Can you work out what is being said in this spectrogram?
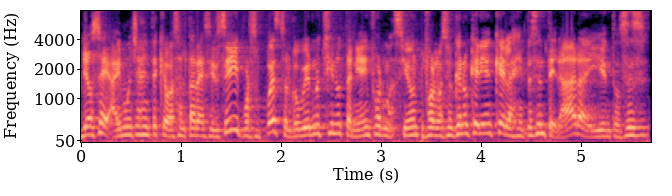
yo sé, hay mucha gente que va a saltar a decir sí, por supuesto, el gobierno chino tenía información, información que no querían que la gente se enterara y entonces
